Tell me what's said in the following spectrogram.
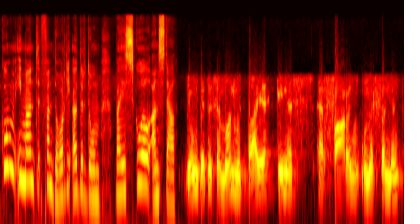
Kom iemand van daardie ouderdom by 'n skool aanstel? Jong, dit is 'n man met baie kennis, ervaring, ondervinding.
